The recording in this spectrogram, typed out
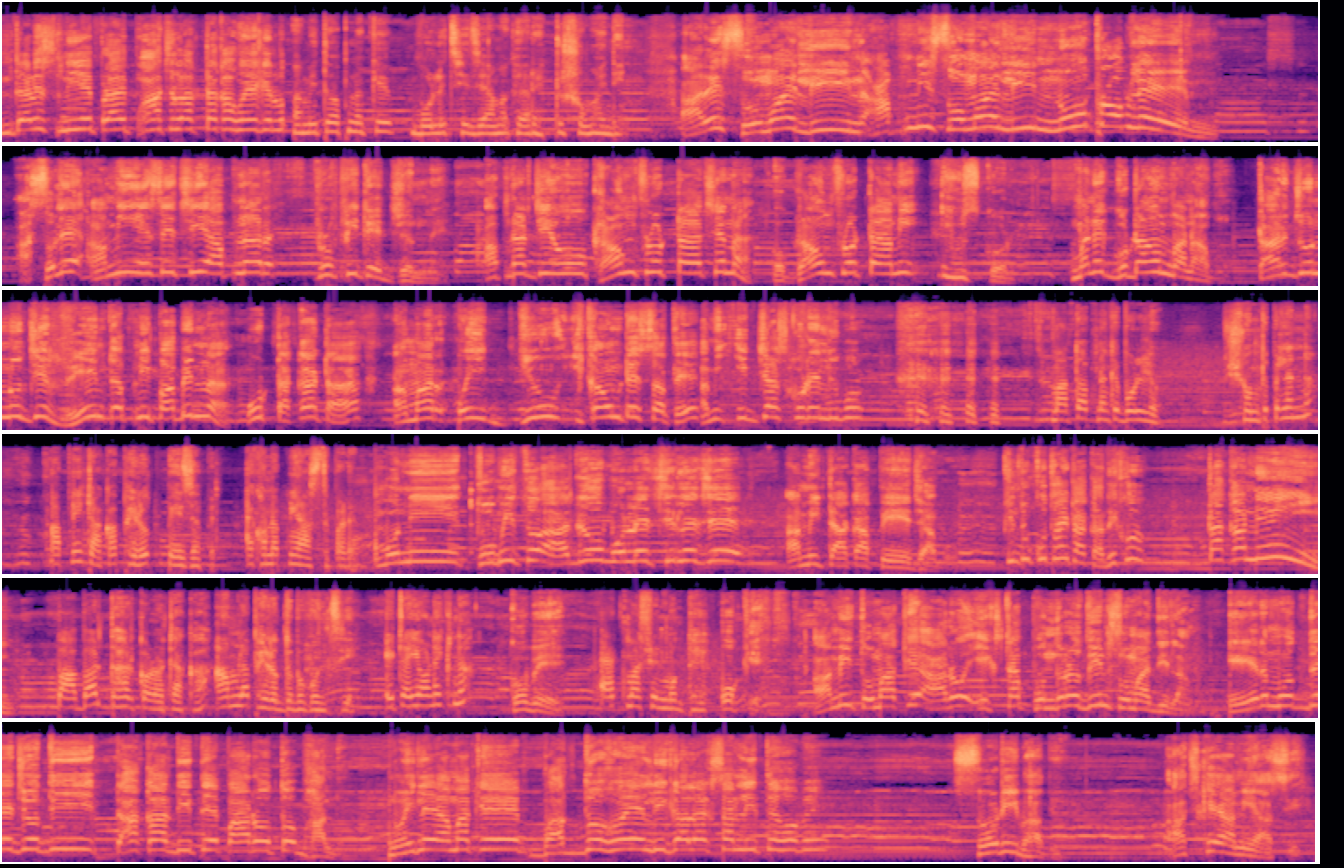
Interest নিয়ে প্রায় পাঁচ লাখ টাকা হয়ে গেল। আমি তো আপনাকে বলেছি যে আমাকে আর একটু সময় দিন। আরে সময় লিন আপনি সময় লিন নো প্রবলেম আসলে আমি এসেছি আপনার প্রফিটের জন্য। আপনার যে ও গ্রাউন্ড ফ্লোরটা আছে না ও গ্রাউন্ড ফ্লোরটা আমি ইউজ করব। মানে গোডাউন বানাবো। তার জন্য যে রেন্ট আপনি পাবেন না ও টাকাটা আমার ওই ডিউ অ্যাকাউন্টের সাথে আমি ইডজাস্ট করে নিব। মা তো আপনাকে বলল শুনতে পেলেন না? আপনি টাকা ফেরত পেয়ে যাবেন। এখন আপনি আসতে পারেন। মনি তুমি তো আগেও বলেছিলে যে আমি টাকা পেয়ে যাব। কিন্তু কোথায় টাকা? দেখো টাকা নেই। বাবার ধার করা টাকা আমরা ফেরত দেবো বলছি। এটাই অনেক না? কবে? এক মাসের মধ্যে। ওকে। আমি তোমাকে আরও এক্সট্রা পনেরো দিন সময় দিলাম। এর মধ্যে যদি টাকা দিতে পারো তো ভালো। নইলে আমাকে বাধ্য হয়ে লিগাল অ্যাকশন নিতে হবে। সরি ভাবি। আজকে আমি আসি।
